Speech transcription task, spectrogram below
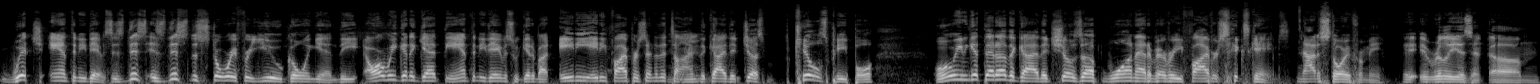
which Anthony Davis is this is this the story for you going in the are we going to get the Anthony Davis we get about 80 85% of the time mm-hmm. the guy that just kills people or are we going to get that other guy that shows up one out of every 5 or 6 games Not a story for me. It, it really isn't. Um,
